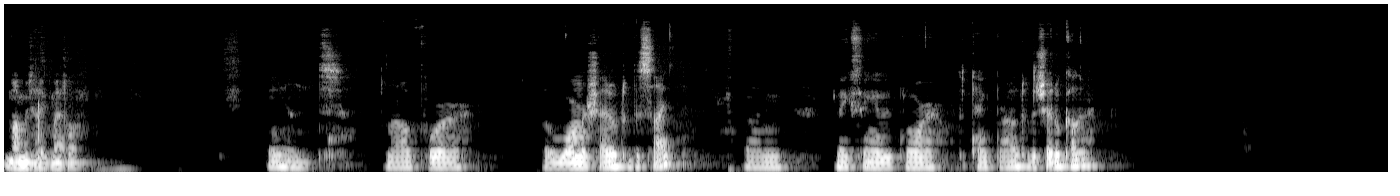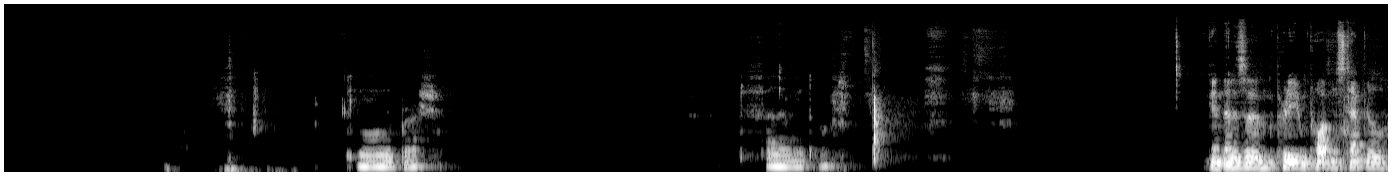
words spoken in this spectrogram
non-metallic metal. And now for a warmer shadow to the side. I'm mixing a bit more the tank brown to the shadow color. Cleaning the brush. Feathering it off. Again, that is a pretty important step. You'll,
